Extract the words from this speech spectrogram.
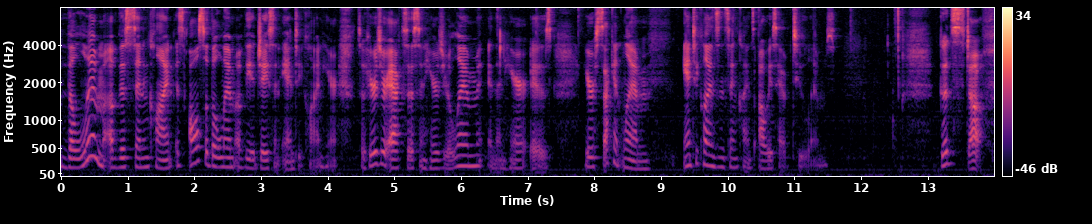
the limb of this syncline is also the limb of the adjacent anticline here. So here's your axis and here's your limb, and then here is your second limb. Anticlines and synclines always have two limbs. Good stuff.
